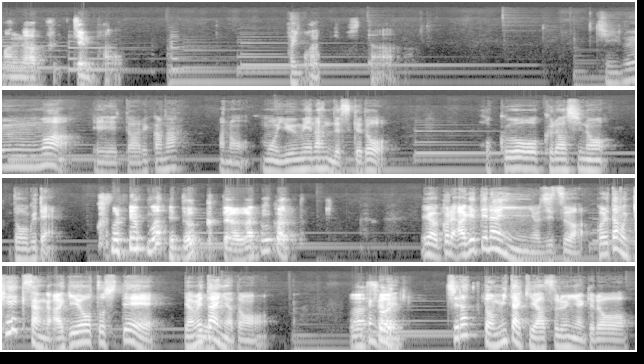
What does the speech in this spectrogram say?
漫画アプリ全般をはいお。話ししました。自分は、えっ、と、あれかな。あの、もう有名なんですけど、北欧暮らしの道具店。これ前どっかで上がらんかったいや、これあげてないんよ、実は。これ多分ケーキさんがあげようとして、やめたんやと思う。あ、なんかね、ちらっと見た気がするんやけど、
